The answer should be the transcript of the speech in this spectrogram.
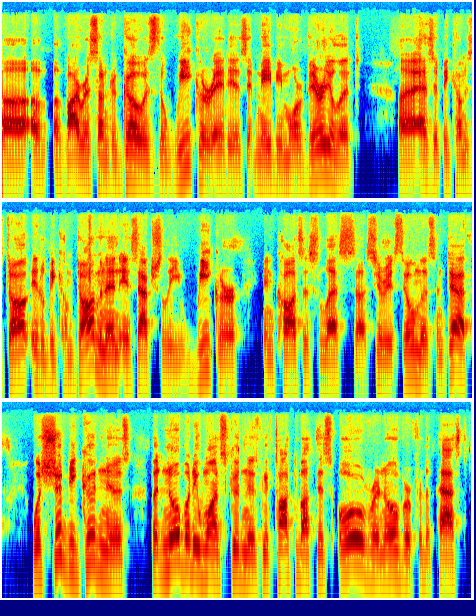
uh, a, a, virus undergoes, the weaker it is. It may be more virulent uh, as it becomes. Do- it'll become dominant. It's actually weaker and causes less uh, serious illness and death, which should be good news. But nobody wants good news. We've talked about this over and over for the past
